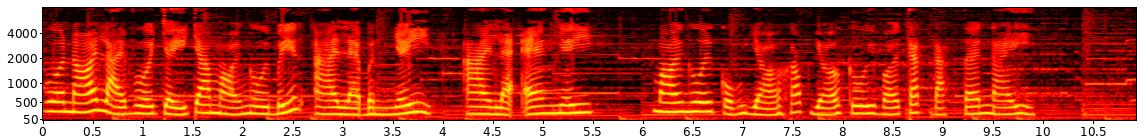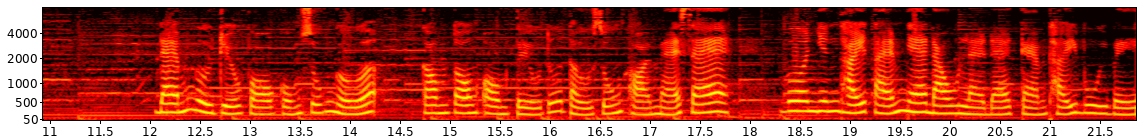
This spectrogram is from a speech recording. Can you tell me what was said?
Vừa nói lại vừa chỉ cho mọi người biết ai là Bình Nhi, ai là An Nhi. Mọi người cũng dở khóc dở cười với cách đặt tên này. Đám người triệu phổ cũng xuống ngựa, công tôn ôm tiểu tứ tự xuống khỏi mẻ xe. Vừa nhìn thấy tám nha đầu là đã cảm thấy vui vẻ.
